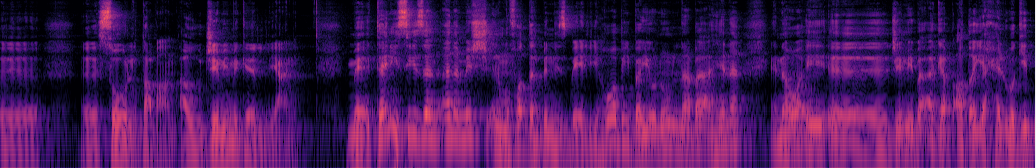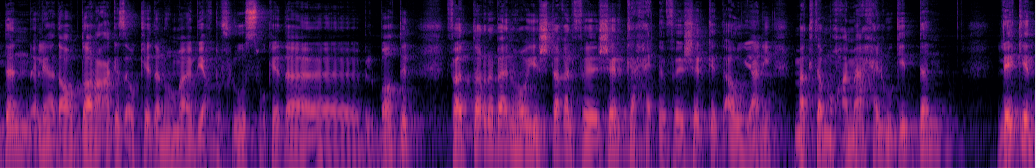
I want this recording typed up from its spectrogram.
آه، آه، سول طبعا أو جيمي ميجيل يعني. تاني season أنا مش المفضل بالنسبة لي. هو بيبينوا لنا بقى هنا إن هو إيه آه، جيمي بقى جاب قضية حلوة جدا ليها دعوة بدار عجزة وكده إن هم بياخدوا فلوس وكده بالباطل. فاضطر بقى إن هو يشتغل في شركة في شركة أو يعني مكتب محاماة حلو جدا. لكن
